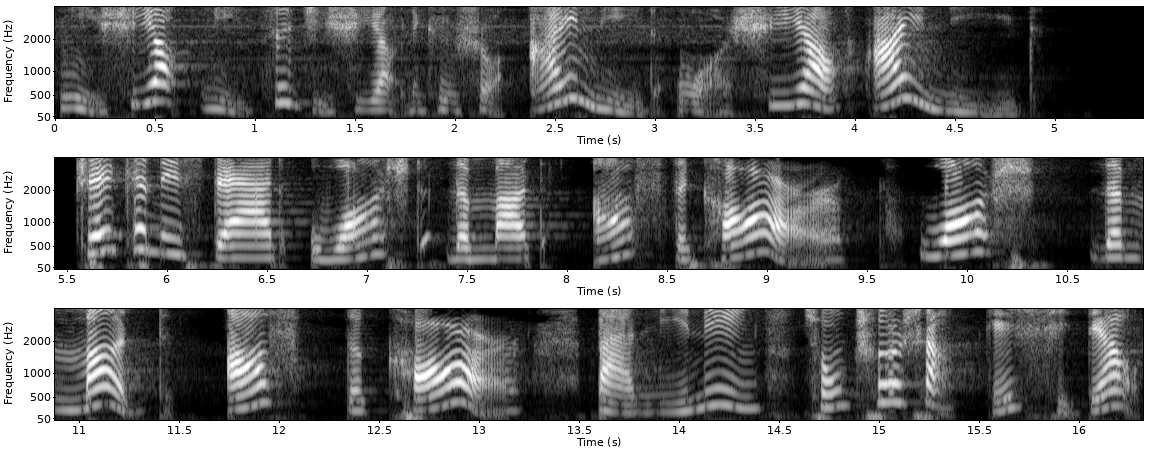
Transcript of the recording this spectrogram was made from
你需要，你自己需要，你可以说 I need，我需要。I need。 Jake and his dad washed the mud off the car. Wash the mud off the car，把泥泞从车上给洗掉，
